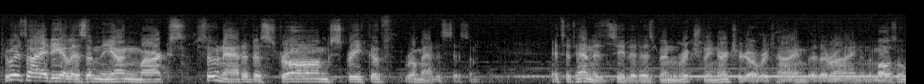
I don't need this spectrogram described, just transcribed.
To his idealism, the young Marx soon added a strong streak of romanticism. It's a tendency that has been richly nurtured over time by the Rhine and the Mosel.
